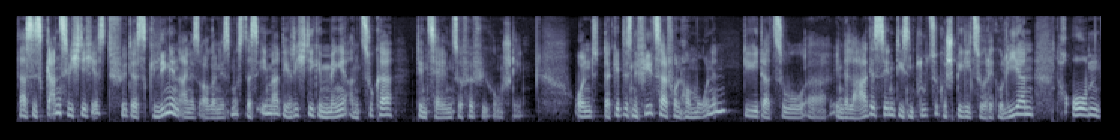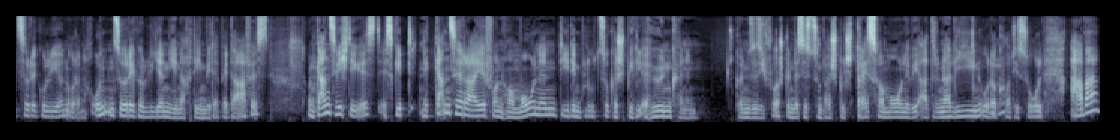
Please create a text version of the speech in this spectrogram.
dass es ganz wichtig ist für das Gelingen eines Organismus, dass immer die richtige Menge an Zucker den Zellen zur Verfügung stehen. Und da gibt es eine Vielzahl von Hormonen, die dazu äh, in der Lage sind, diesen Blutzuckerspiegel zu regulieren, nach oben zu regulieren oder nach unten zu regulieren, je nachdem, wie der Bedarf ist. Und ganz wichtig ist, es gibt eine ganze Reihe von Hormonen, die den Blutzuckerspiegel erhöhen können. Das können Sie sich vorstellen, das ist zum Beispiel Stresshormone wie Adrenalin oder mhm. Cortisol. Aber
